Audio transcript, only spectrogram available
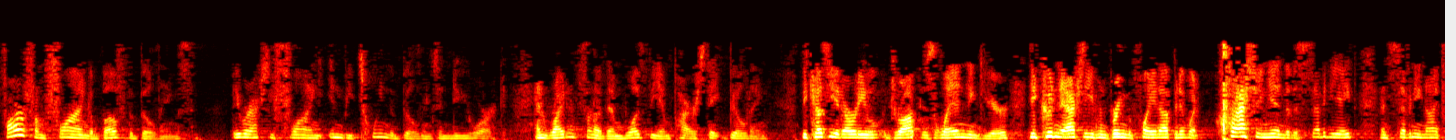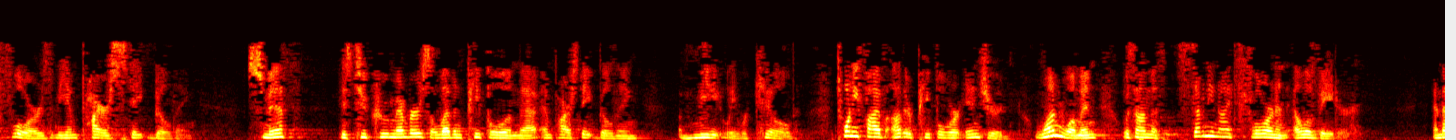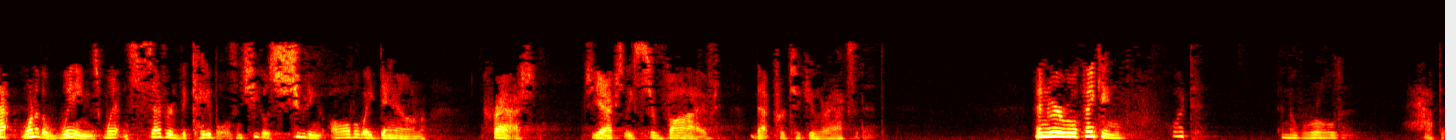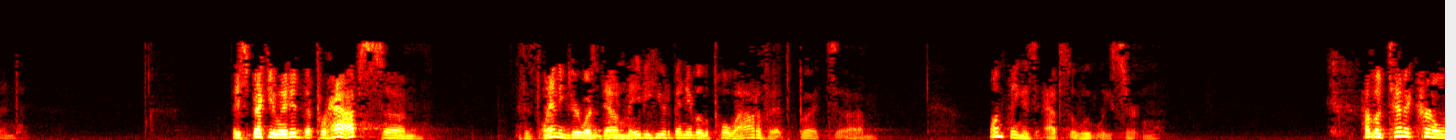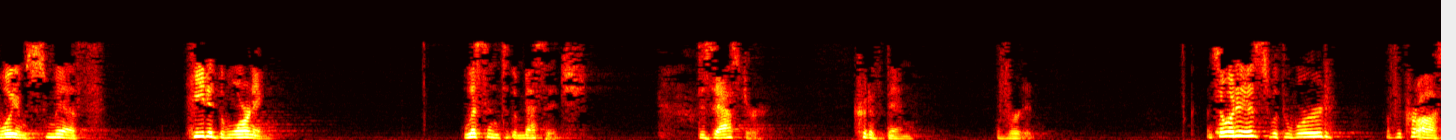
Far from flying above the buildings, they were actually flying in between the buildings in New York. And right in front of them was the Empire State Building. Because he had already dropped his landing gear, he couldn't actually even bring the plane up, and it went crashing into the 78th and 79th floors of the Empire State Building. Smith, his two crew members, 11 people in that Empire State Building, immediately were killed. 25 other people were injured. One woman was on the 79th floor in an elevator. And that one of the wings went and severed the cables, and she goes shooting all the way down, crashed. She actually survived that particular accident. And we were all thinking, what in the world happened? They speculated that perhaps, um, if his landing gear wasn't down, maybe he would have been able to pull out of it. But um, one thing is absolutely certain. Had Lieutenant Colonel William Smith heeded the warning, listened to the message, disaster could have been averted. And so it is with the word of the cross.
